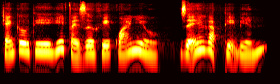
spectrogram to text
Tránh cương thi hít phải dư khí quá nhiều Dễ gặp thị biến.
